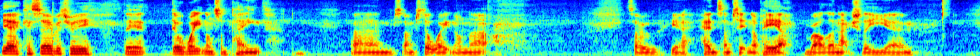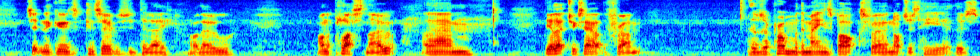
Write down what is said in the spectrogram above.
yeah, conservatory. They they were waiting on some paint, um, so I'm still waiting on that. So yeah, hence I'm sitting up here rather than actually um, sitting in the conservatory today. Although on a plus note, um, the electric's out the front. There was a problem with the mains box for not just here. There's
